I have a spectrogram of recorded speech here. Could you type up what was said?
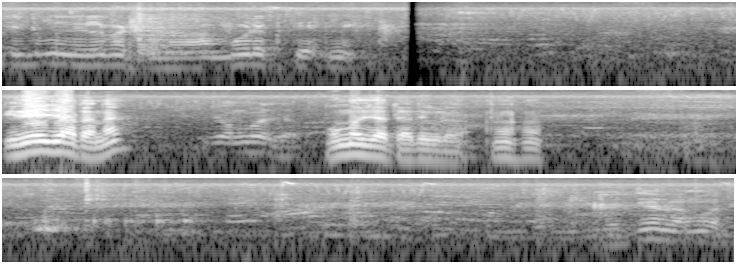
చింత ముందు నిలబెట్టుకున్నాం మూడెక్కి అన్ని ఇదే జాతనా ఒంగోలు జాతి అది కూడా ఒంగోలు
